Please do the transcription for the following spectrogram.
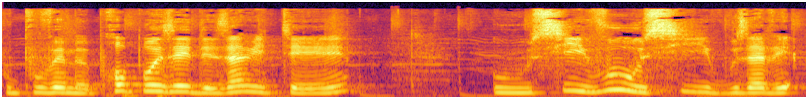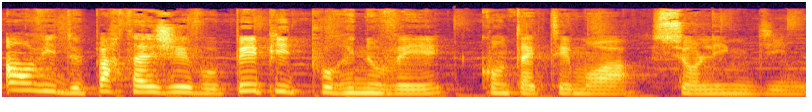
Vous pouvez me proposer des invités ou si vous aussi vous avez envie de partager vos pépites pour innover, contactez-moi sur LinkedIn.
